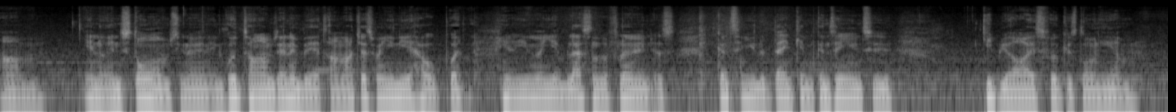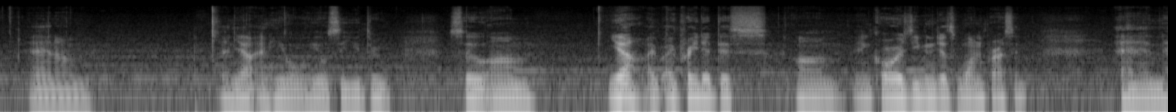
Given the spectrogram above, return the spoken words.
Um, you know, in storms, you know, in, in, good times and in bad times, not just when you need help, but you know, even when your blessings are flowing, just continue to thank Him, continue to keep your eyes focused on Him, and um, and yeah, and He'll He'll see you through. So um, yeah, I, I pray that this um encouraged even just one person, and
